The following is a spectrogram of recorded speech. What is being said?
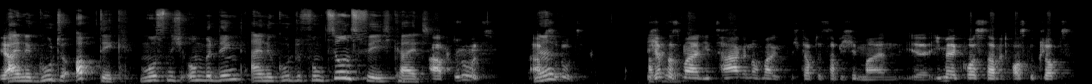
ja. eine gute Optik muss nicht unbedingt eine gute Funktionsfähigkeit. Absolut, absolut. Ne? Ich habe das mal die Tage nochmal, ich glaube, das habe ich in meinem äh, E-Mail-Kurs damit rausgekloppt.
